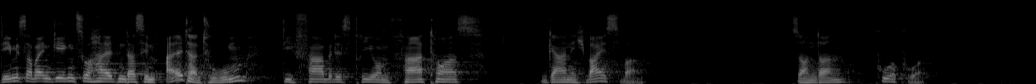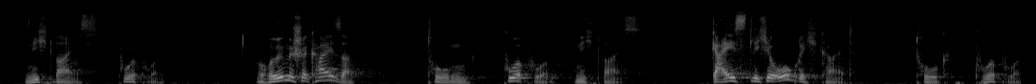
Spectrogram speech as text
Dem ist aber entgegenzuhalten, dass im Altertum die Farbe des Triumphators gar nicht weiß war, sondern purpur. Nicht weiß, Purpur. Römische Kaiser trugen Purpur, nicht weiß. Geistliche Obrigkeit trug Purpur.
